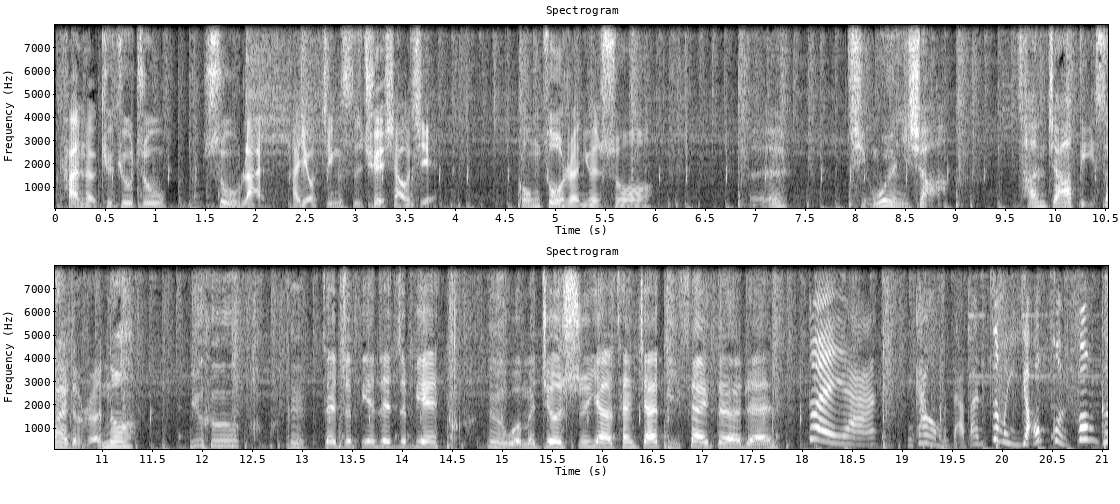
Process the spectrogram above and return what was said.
看了 QQ 猪、树懒，还有金丝雀小姐。工作人员说：“哎，请问一下，参加比赛的人呢？”“哟呼，嗯，在这边，在这边。”嗯，我们就是要参加比赛的人。对呀，你看我们打扮这么摇滚风格。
